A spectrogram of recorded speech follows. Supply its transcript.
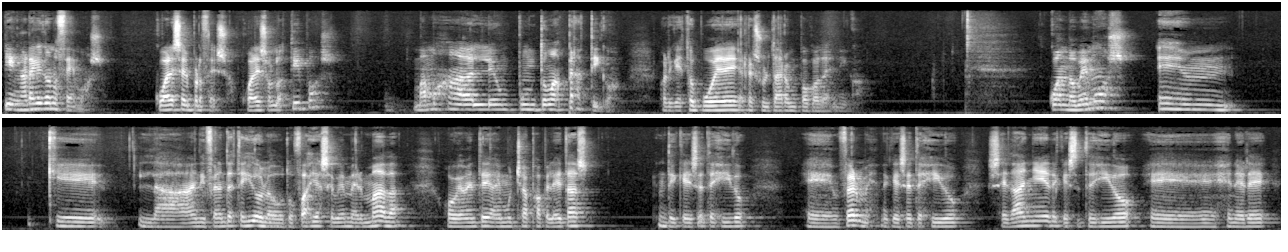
Bien, ahora que conocemos cuál es el proceso, cuáles son los tipos, vamos a darle un punto más práctico, porque esto puede resultar un poco técnico. Cuando vemos em, que en diferentes tejidos la autofagia se ve mermada, obviamente hay muchas papeletas de que ese tejido eh, enferme, de que ese tejido se dañe, de que ese tejido eh, genere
